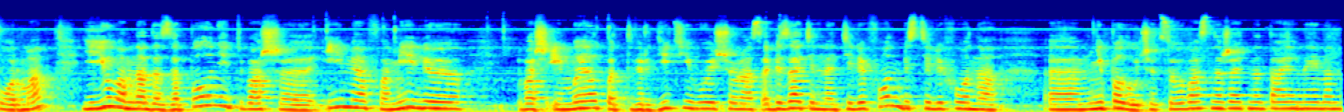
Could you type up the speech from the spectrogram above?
форма. Ее вам надо заполнить, ваше имя, фамилию, ваш email, подтвердить его еще раз. Обязательно телефон, без телефона э, не получится у вас нажать на Tile Name.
